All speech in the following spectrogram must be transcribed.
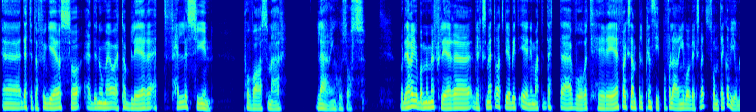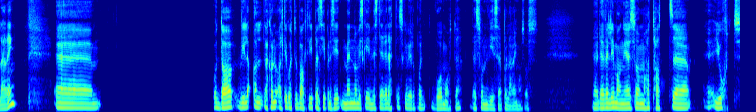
dette til å fungere, så er det noe med å etablere et felles syn på hva som er læring hos oss. Og Det har jeg jobba med med flere virksomheter, at vi har blitt enige om at dette er våre tre for eksempel, prinsipper for læring i vår virksomhet. Sånn tenker vi om læring. Eh, og da, alle, da, kan du alltid gå tilbake til de prinsippene og si men når vi skal investere i dette, skal vi gjøre det på vår måte. Det er sånn vi ser på læring hos oss. Eh, det er veldig mange som har tatt, eh, gjort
